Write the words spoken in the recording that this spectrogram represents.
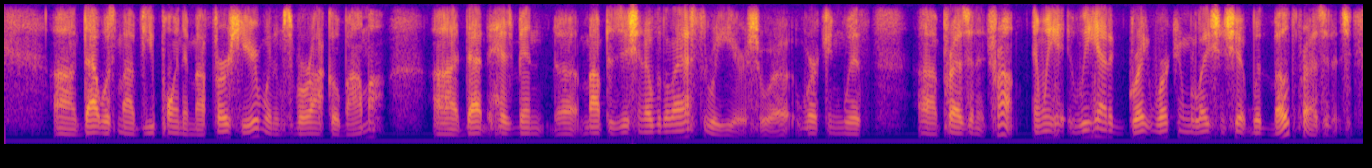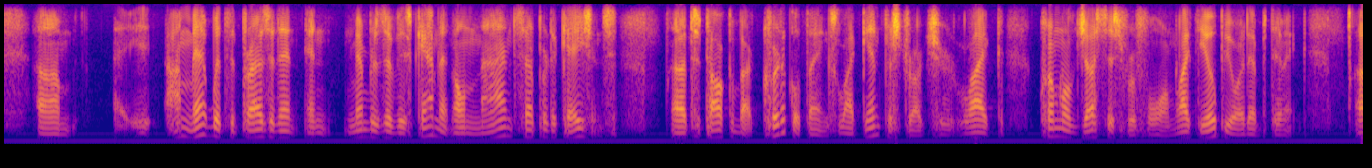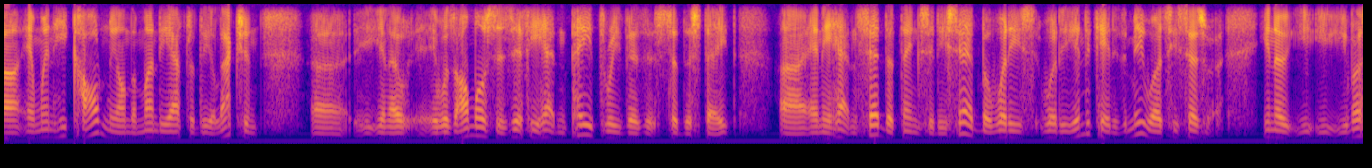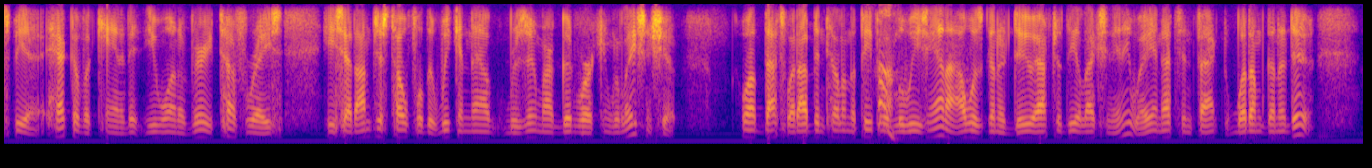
Uh, that was my viewpoint in my first year when it was Barack Obama. Uh, that has been uh, my position over the last three years, uh, working with uh, President Trump, and we we had a great working relationship with both presidents. Um, I met with the president and members of his cabinet on nine separate occasions uh, to talk about critical things like infrastructure, like criminal justice reform, like the opioid epidemic. Uh, and when he called me on the Monday after the election, uh, you know, it was almost as if he hadn't paid three visits to the state, uh, and he hadn't said the things that he said. But what he what he indicated to me was, he says, you know, you, you must be a heck of a candidate. You won a very tough race. He said, I'm just hopeful that we can now resume our good working relationship. Well, that's what I've been telling the people huh. of Louisiana I was going to do after the election anyway, and that's in fact what I'm going to do.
